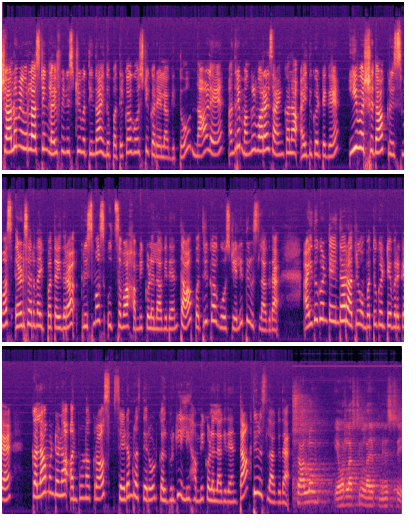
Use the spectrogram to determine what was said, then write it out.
ಶಾಲೋಮ್ ಎವರ್ಲಾಸ್ಟಿಂಗ್ ಲೈಫ್ ಮಿನಿಸ್ಟ್ರಿ ವತಿಯಿಂದ ಇಂದು ಪತ್ರಿಕಾಗೋಷ್ಠಿ ಕರೆಯಲಾಗಿತ್ತು. ನಾಳೆ, ಅಂದ್ರೆ ಮಂಗಳವಾರ ಸಾಯಂಕಾಲ ಐದು ಗಂಟೆಗೆ ಈ ವರ್ಷದ ಕ್ರಿಸ್ಮಸ್ ಎರಡ್ ಸಾವಿರದ ಇಪ್ಪತ್ತೈದರ ಕ್ರಿಸ್ಮಸ್ ಉತ್ಸವ ಹಮ್ಮಿಕೊಳ್ಳಲಾಗಿದೆ ಅಂತ ಪತ್ರಿಕಾಗೋಷ್ಠಿಯಲ್ಲಿ ತಿಳಿಸಲಾಗಿದೆ. ಐದು ಗಂಟೆಯಿಂದ ರಾತ್ರಿ ಒಂಬತ್ತು ಗಂಟೆವರೆಗೆ ಕಲಾಮಂಡಳ ಅನ್ನಪೂರ್ಣ ಕ್ರಾಸ್ ಸೇಡಂ ರಸ್ತೆ ರೋಡ್ ಕಲಬುರಗಿ ಇಲ್ಲಿ ಹಮ್ಮಿಕೊಳ್ಳಲಾಗಿದೆ ಅಂತ ತಿಳಿಸಲಾಗಿದೆ. ಶಾಲೋಮ್ ಎವರ್ಲಾಸ್ಟಿಂಗ್ ಲೈಫ್ ಮಿನಿಸ್ಟ್ರಿ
